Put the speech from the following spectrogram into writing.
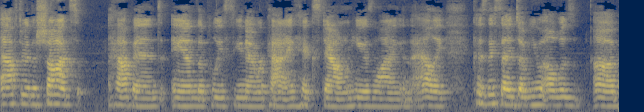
after the shots happened and the police, you know, were patting Hicks down when he was lying in the alley because they said WL was um,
